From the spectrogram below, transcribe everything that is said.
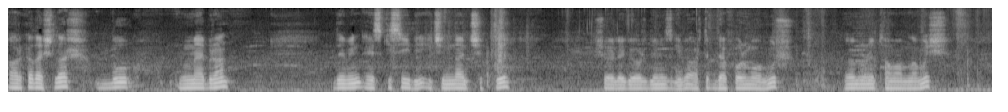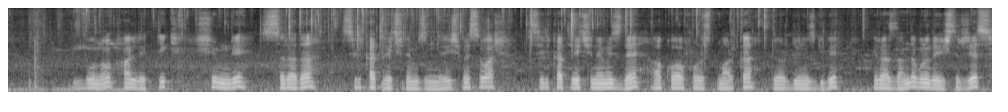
Arkadaşlar bu membran demin eskisiydi. içinden çıktı. Şöyle gördüğünüz gibi artık deforme olmuş. Ömrünü tamamlamış. Bunu hallettik. Şimdi sırada silikat reçinemizin değişmesi var. Silikat reçinemiz de Aqua Forest marka gördüğünüz gibi. Birazdan da bunu değiştireceğiz.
